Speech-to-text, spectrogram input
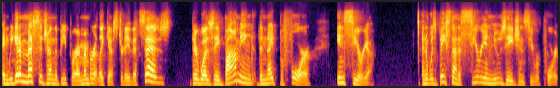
And we get a message on the beeper. I remember it like yesterday that says there was a bombing the night before in Syria. And it was based on a Syrian news agency report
